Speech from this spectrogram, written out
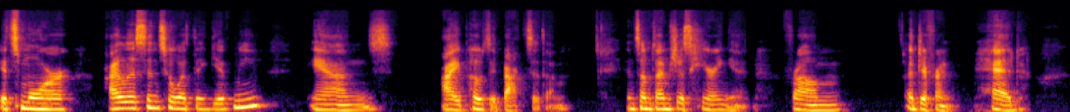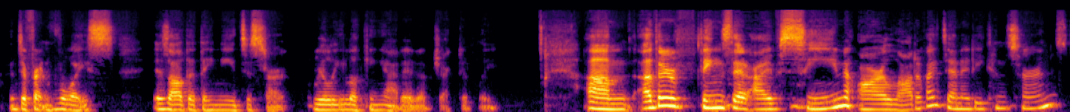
It's more, I listen to what they give me and I pose it back to them. And sometimes just hearing it from a different head, a different voice is all that they need to start really looking at it objectively. Um, other things that I've seen are a lot of identity concerns.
